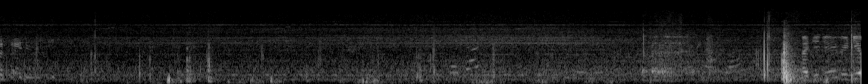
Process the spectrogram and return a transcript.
А детей ведь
